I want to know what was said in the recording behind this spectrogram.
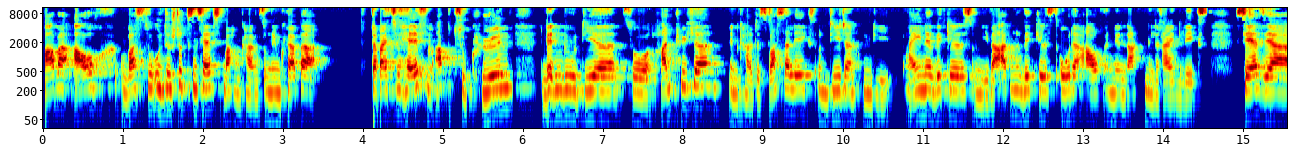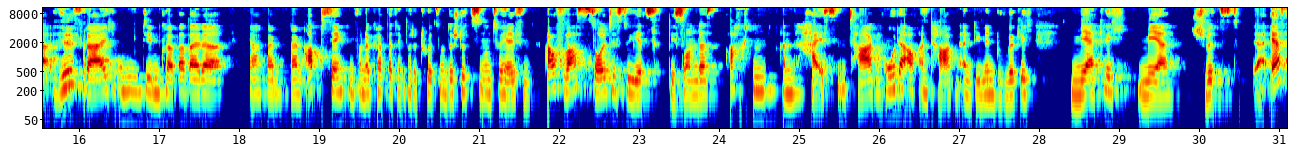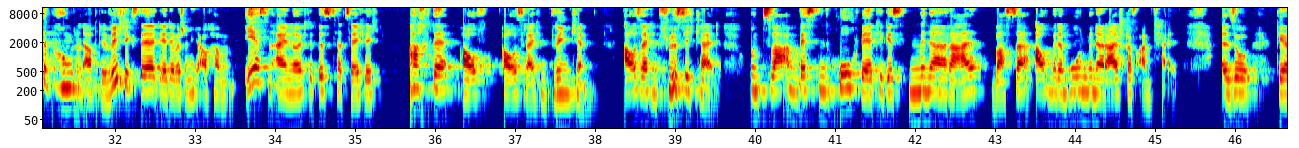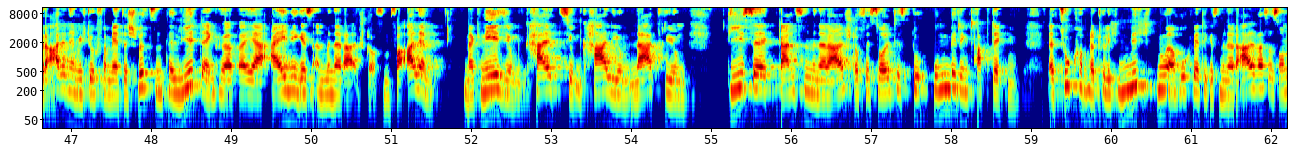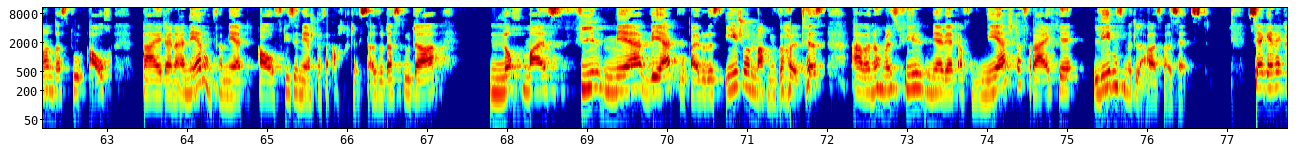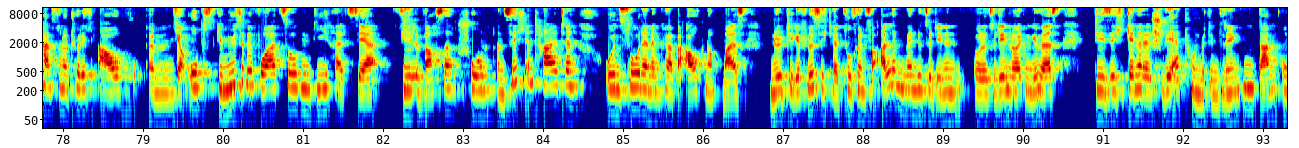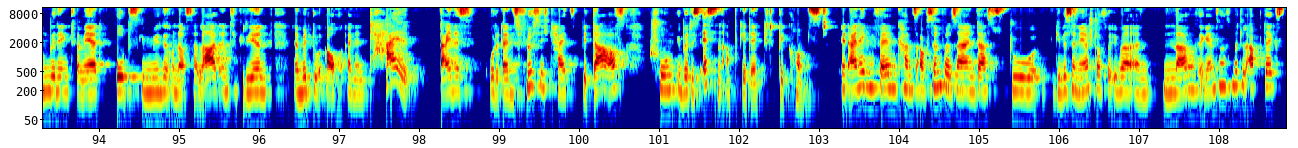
aber auch, was du unterstützend selbst machen kannst, um dem Körper dabei zu helfen, abzukühlen, wenn du dir so Handtücher in kaltes Wasser legst und die dann um die Beine wickelst, um die Waden wickelst oder auch in den Nacken reinlegst. Sehr, sehr hilfreich, um den Körper bei der ja, beim, beim Absenken von der Körpertemperatur zu unterstützen und zu helfen. Auf was solltest du jetzt besonders achten an heißen Tagen oder auch an Tagen, an denen du wirklich merklich mehr schwitzt. Der erste Punkt und auch der wichtigste, der dir wahrscheinlich auch am ehesten einleuchtet, ist tatsächlich, achte auf ausreichend Trinken ausreichend Flüssigkeit. Und zwar am besten hochwertiges Mineralwasser, auch mit einem hohen Mineralstoffanteil. Also gerade nämlich durch vermehrtes Schwitzen verliert dein Körper ja einiges an Mineralstoffen. Vor allem Magnesium, Calcium, Kalium, Natrium. Diese ganzen Mineralstoffe solltest du unbedingt abdecken. Dazu kommt natürlich nicht nur hochwertiges Mineralwasser, sondern dass du auch bei deiner Ernährung vermehrt auf diese Nährstoffe achtest. Also dass du da nochmals viel mehr Wert, wobei du das eh schon machen solltest, aber nochmals viel mehr Wert auf nährstoffreiche Lebensmittelauswahl setzt. Sehr gerne kannst du natürlich auch ähm, ja, Obst, Gemüse bevorzugen, die halt sehr viel Wasser schon an sich enthalten und so deinem Körper auch nochmals nötige Flüssigkeit zuführen. Vor allem, wenn du zu denen oder zu den Leuten gehörst, die sich generell schwer tun mit dem Trinken, dann unbedingt vermehrt Obst, Gemüse und auch Salat integrieren, damit du auch einen Teil deines oder deines Flüssigkeitsbedarfs schon über das Essen abgedeckt bekommst. In einigen Fällen kann es auch sinnvoll sein, dass du gewisse Nährstoffe über ein Nahrungsergänzungsmittel abdeckst,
